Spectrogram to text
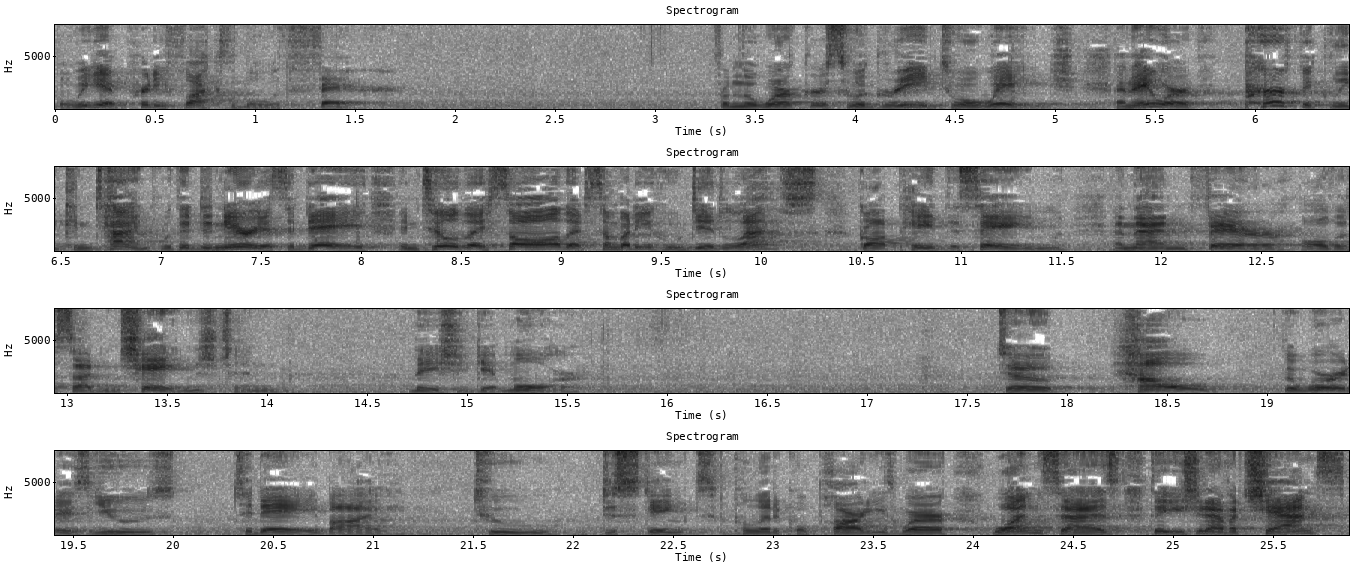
But we get pretty flexible with fair. From the workers who agreed to a wage, and they were perfectly content with a denarius a day until they saw that somebody who did less got paid the same, and then fair all of a sudden changed and they should get more. To how the word is used today by two distinct political parties, where one says that you should have a chance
